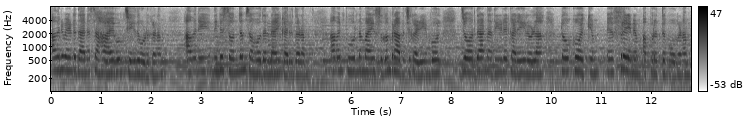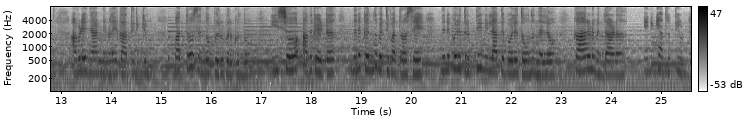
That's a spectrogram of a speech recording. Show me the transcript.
അവന് വേണ്ട ധനസഹായവും ചെയ്തു കൊടുക്കണം. അവനെ നിന്റെ സ്വന്തം സഹോദരനായി കരുതണം. അവൻ പൂർണമായി സുഖം പ്രാപിച്ചു കഴിയുമ്പോൾ ജോർദാൻ നദിയുടെ കരയിലുള്ള ടോക്കോയ്ക്കും എഫ്രൈനും അപ്പുറത്ത് പോകണം. അവിടെ ഞാൻ നിങ്ങളെ കാത്തിരിക്കും. പത്രോസ് എന്തോ പിറുപിറുക്കുന്നു. ഈശോ അത് കേട്ട് നിനക്കെന്തു പറ്റി പത്രോസേ? നിനക്കൊരു തൃപ്തിയുമില്ലാത്ത പോലെ തോന്നുന്നല്ലോ. കാരണം എന്താണ്? എനിക്ക് അതൃപ്തിയുണ്ട്.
